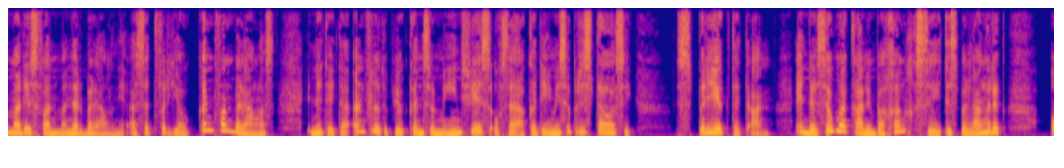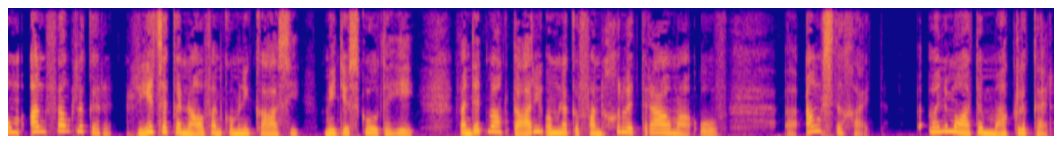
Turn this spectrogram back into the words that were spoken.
maar dis van minder belang nie. As dit vir jou kind van belang is en dit het 'n invloed op jou kind se menswees of sy akademiese prestasie, spreek dit aan. En dis ook my kan in die begin gesê, dit is belangrik om aanvanklik reeds 'n kanaal van kommunikasie met jou skool te hê. Want dit maak daardie oomblikke van groot trauma of uh, angstigheid in 'n mate makliker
